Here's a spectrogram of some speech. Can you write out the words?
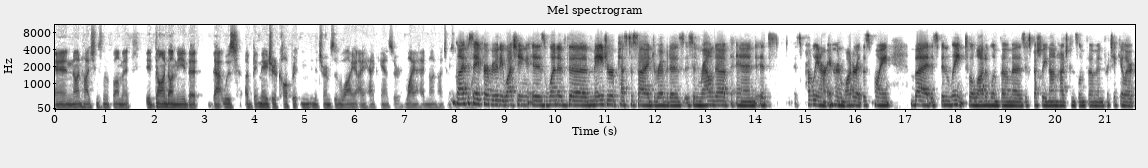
and non-Hodgkin's lymphoma, it dawned on me that that was a major culprit in, in terms of why I had cancer, why I had non-Hodgkin's. Glyphosate, for everybody watching, is one of the major pesticide derivatives. It's in Roundup, and it's it's probably in our air and water at this point, but it's been linked to a lot of lymphomas, especially non-Hodgkin's lymphoma in particular.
